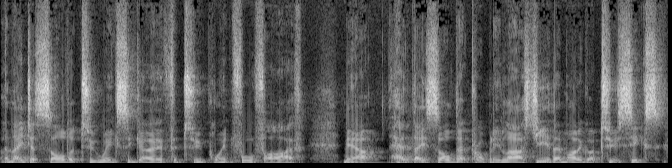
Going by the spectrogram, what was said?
and they just sold it two weeks ago for 2.45. Now, had they sold that property last year, they might have got 2.6,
